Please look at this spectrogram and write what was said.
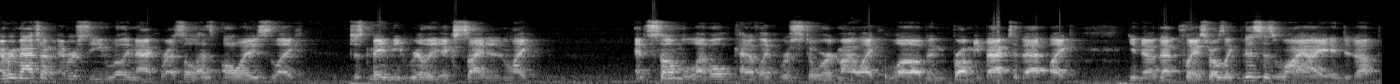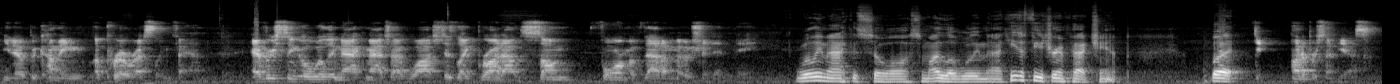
every match I've ever seen Willie Mack wrestle has always like just made me really excited and like at some level kind of like restored my like love and brought me back to that like you know that place where I was like this is why I ended up you know becoming a pro wrestling fan. Every single Willie Mack match I've watched has like brought out some form of that emotion in me. Willie Mack is so awesome. I love Willie Mack. He's a future Impact champ. But Hundred percent yes.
